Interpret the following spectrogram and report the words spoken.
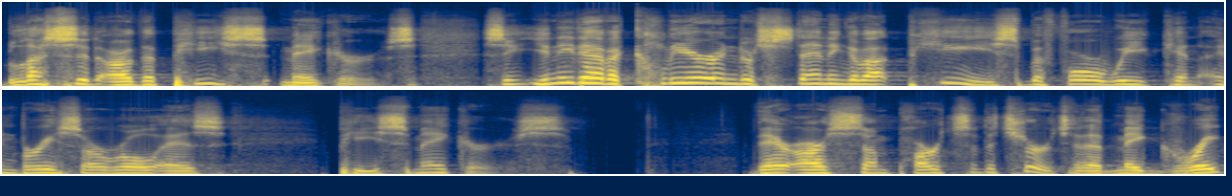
Blessed are the peacemakers. See, you need to have a clear understanding about peace before we can embrace our role as peacemakers. There are some parts of the church that have made great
